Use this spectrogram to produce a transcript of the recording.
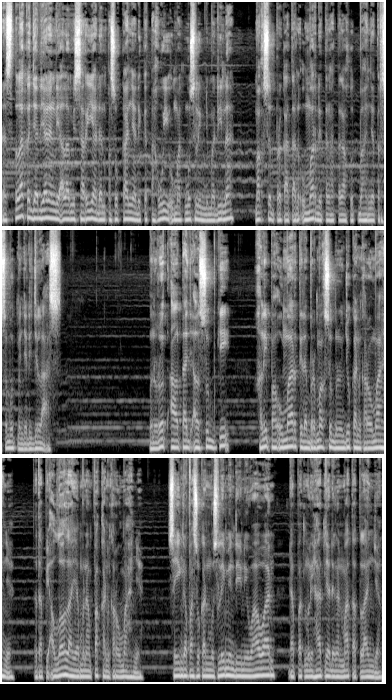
Dan setelah kejadian yang dialami syariah dan pasukannya diketahui umat muslim di Madinah, maksud perkataan Umar di tengah-tengah khutbahnya tersebut menjadi jelas. Menurut Al-Taj Al-Subki, Khalifah Umar tidak bermaksud menunjukkan karomahnya, tetapi Allah lah yang menampakkan karomahnya sehingga pasukan muslimin di Niwawan dapat melihatnya dengan mata telanjang.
